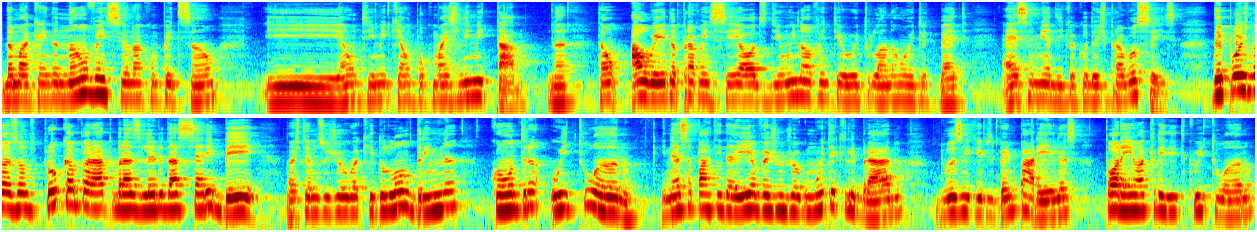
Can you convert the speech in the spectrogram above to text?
O Damac ainda não venceu na competição e é um time que é um pouco mais limitado. Né? Então, a Ueda para vencer, odds de 1,98 lá na 88bet. Essa é a minha dica que eu deixo para vocês. Depois nós vamos para o Campeonato Brasileiro da Série B. Nós temos o jogo aqui do Londrina contra o Ituano. E nessa partida aí eu vejo um jogo muito equilibrado, duas equipes bem parelhas, porém eu acredito que o Ituano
